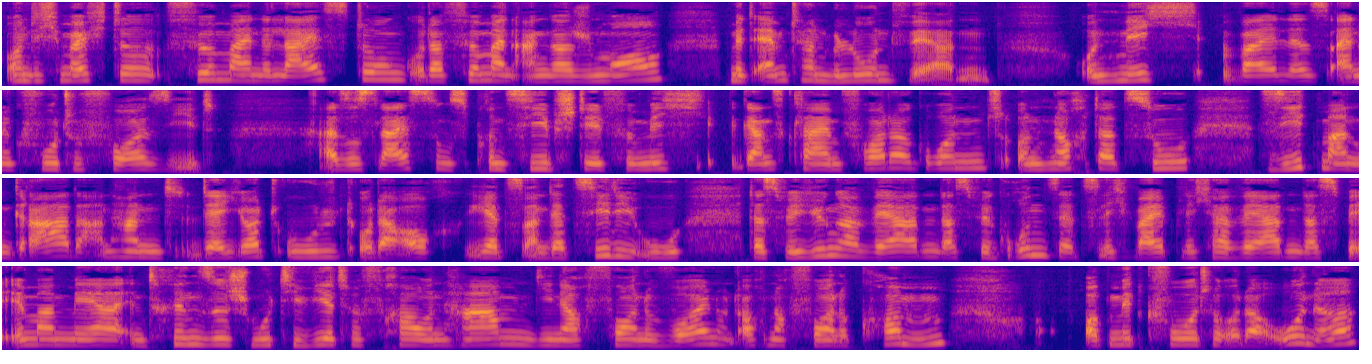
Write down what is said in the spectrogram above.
und ich möchte für meine Leistung oder für mein Engagement mit Ämtern belohnt werden und nicht, weil es eine Quote vorsieht. Also das Leistungsprinzip steht für mich ganz klar im Vordergrund und noch dazu sieht man gerade anhand der JU oder auch jetzt an der CDU, dass wir jünger werden, dass wir grundsätzlich weiblicher werden, dass wir immer mehr intrinsisch motivierte Frauen haben, die nach vorne wollen und auch nach vorne kommen, ob mit Quote oder ohne.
